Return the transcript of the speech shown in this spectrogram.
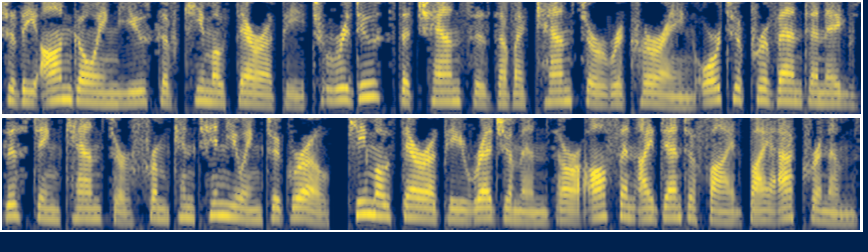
to the ongoing use of chemotherapy to reduce the chances of a cancer recurring or to prevent an existing cancer from continuing to grow. Chemotherapy regimens are often identified by acronyms,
